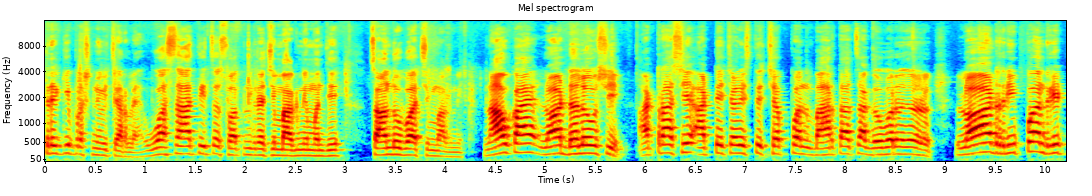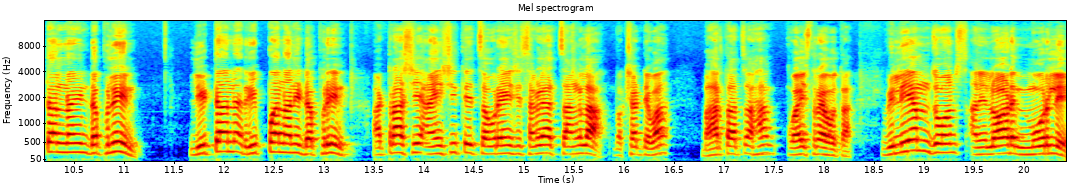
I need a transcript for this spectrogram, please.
ट्रेकी प्रश्न विचारलाय. वसाहतीचं स्वातंत्र्याची मागणी म्हणजे चांदोबाची मागणी. नाव काय? लॉर्ड ढलौशी अठराशे अठ्ठेचाळीस ते छप्पन भारताचा governor. General Lord Ripon Lytton आणि डफलिन. लिटन रिपन आणि डफरिन. अठराशे ऐंशी ते चौऱ्याऐंशी सगळ्यात चांगला. लक्षात ठेवा भारताचा हा व्हाईसराय होता. विलियम जोन्स आणि लॉर्ड मोर्ले.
